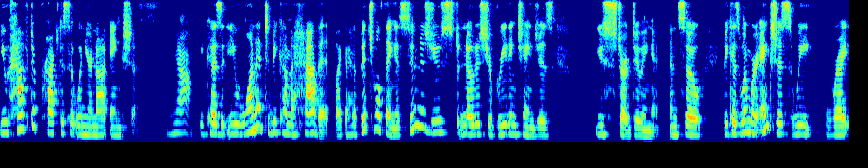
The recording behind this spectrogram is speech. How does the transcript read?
you have to practice it when you're not anxious. Yeah. Because you want it to become a habit, like a habitual thing. As soon as you st- notice your breathing changes, you start doing it. And so, because when we're anxious, we, right,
